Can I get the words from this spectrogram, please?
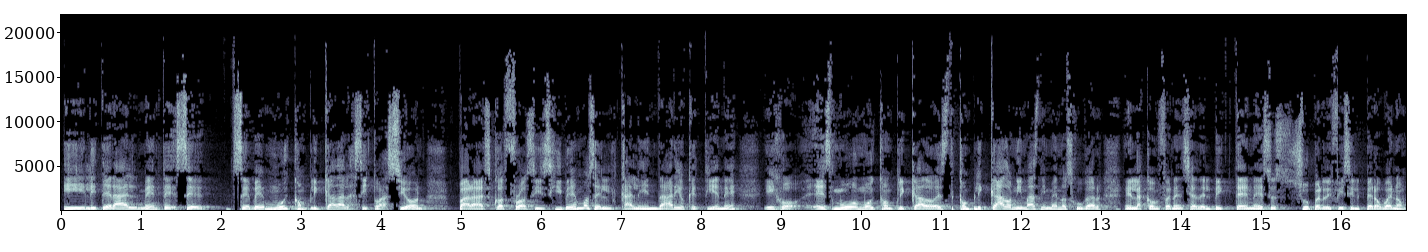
y literalmente se, se ve muy complicada la situación para Scott Frost. Y si vemos el calendario que tiene, hijo, es muy, muy complicado. Es complicado ni más ni menos jugar en la conferencia del Big Ten. Eso es súper difícil. Pero bueno,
